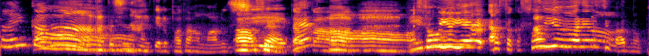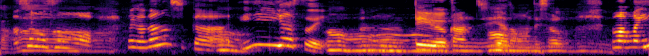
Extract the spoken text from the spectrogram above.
がないかうんうんうん。ら私に吐いてるパターンもあるし、あそうか。そういう言われあそうかそういう言われあるのか。そうそう。あだから何しかうん。言いやすい、ーうんうんうん。うんっていう感じやと思うんですよ。まあ、まあ言いや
